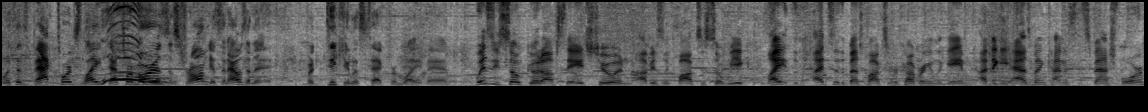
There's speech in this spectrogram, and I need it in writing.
with his back towards Light. That's where Mario's the strongest, and that was a ridiculous tech from Light, man. Wizzy's so good off stage too, and obviously Fox is so weak. Light, I'd say the best Fox at recovering in the game. I think he has been kind of since Smash 4.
